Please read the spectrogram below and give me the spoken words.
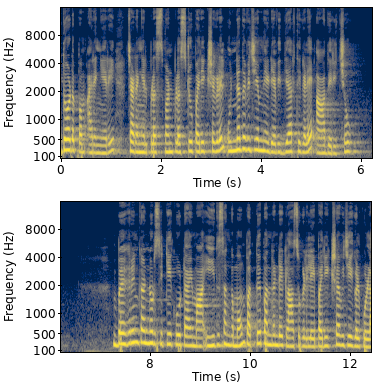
ഇതോടൊപ്പം അരങ്ങേറി. ചടങ്ങിൽ പ്ലസ് വൺ പ്ലസ് ടു പരീക്ഷകളിൽ ഉന്നത വിജയം നേടിയ വിദ്യാർത്ഥികളെ ആദരിച്ചു. ബഹ്റിൻ കണ്ണൂർ സിറ്റി കൂട്ടായ്മ ഈദ് സംഗമവും പത്ത് പന്ത്രണ്ട് ക്ലാസുകളിലെ പരീക്ഷാ വിജയികൾക്കുള്ള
